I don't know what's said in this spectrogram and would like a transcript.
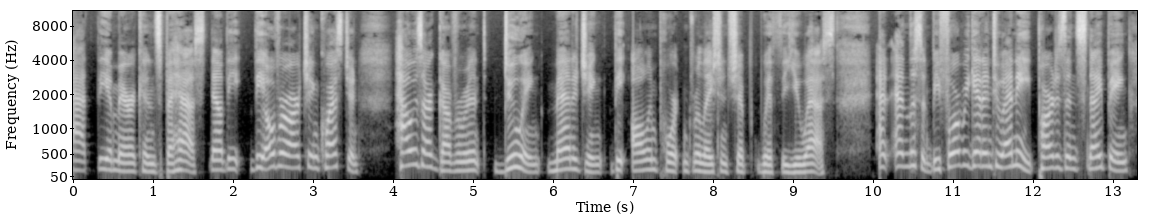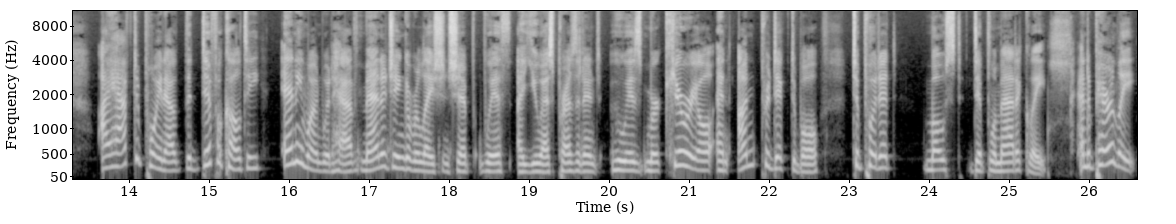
at the Americans' behest. Now, the, the overarching question, how is our government doing managing the all important relationship with the U.S.? And, and listen, before we get into any partisan sniping, I have to point out the difficulty anyone would have managing a relationship with a U.S. president who is mercurial and unpredictable, to put it most diplomatically. And apparently,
